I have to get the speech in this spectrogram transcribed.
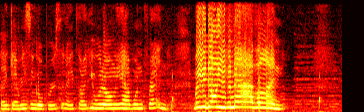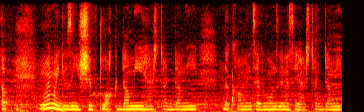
Like every single person, I thought you would only have one friend. But you don't even have one! Uh, why am I using shift lock dummy, hashtag dummy? In the comments, everyone's gonna say hashtag dummy.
